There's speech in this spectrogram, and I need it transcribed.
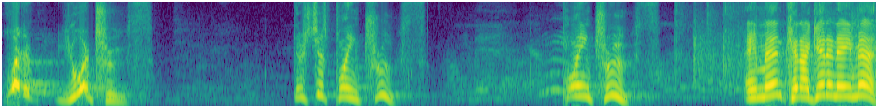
What your truth? There's just plain truth. Plain truth. Amen? Can I get an amen?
